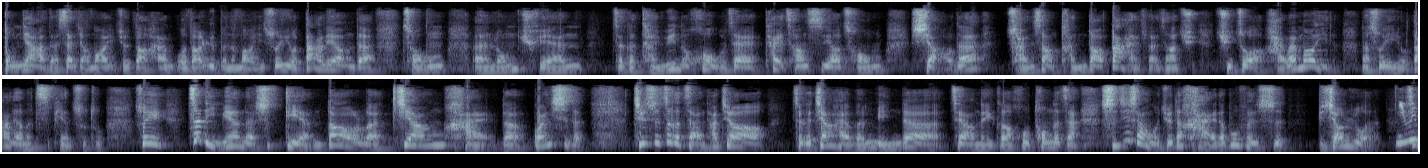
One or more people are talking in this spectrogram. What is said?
东亚的三角贸易，就到韩国、到日本的贸易，所以有大量的从嗯龙泉。这个腾运的货物在太仓是要从小的船上腾到大海船上去去做海外贸易的，那所以有大量的瓷片出土，所以这里面呢是点到了江海的关系的。其实这个展它叫这个江海文明的这样的一个互通的展，实际上我觉得海的部分是比较弱的，因为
